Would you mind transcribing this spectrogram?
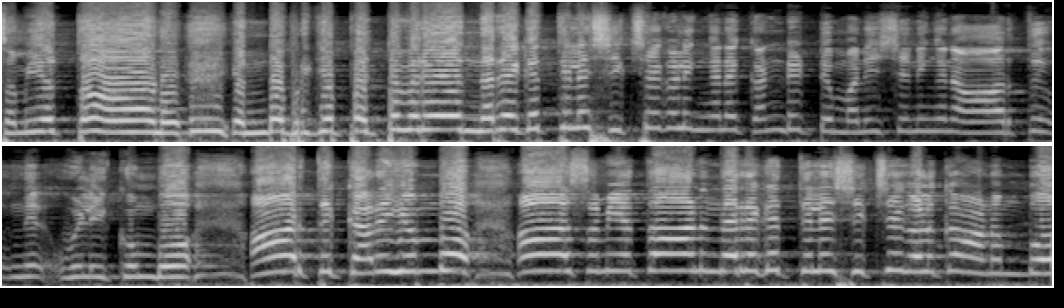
സമയത്താണ് എന്റെ പ്രിയപ്പെട്ടവരെ നരകത്തിലെ ശിക്ഷകൾ ഇങ്ങനെ കണ്ടിട്ട് മനുഷ്യൻ ഇങ്ങനെ ആർത്ത് വിളിക്കുമ്പോൾ വിളിക്കുമ്പോ ആർത്ത് കരയുമ്പോ ആ സമയത്താണ് നരകത്തിലെ ശിക്ഷകൾ കാണുമ്പോ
